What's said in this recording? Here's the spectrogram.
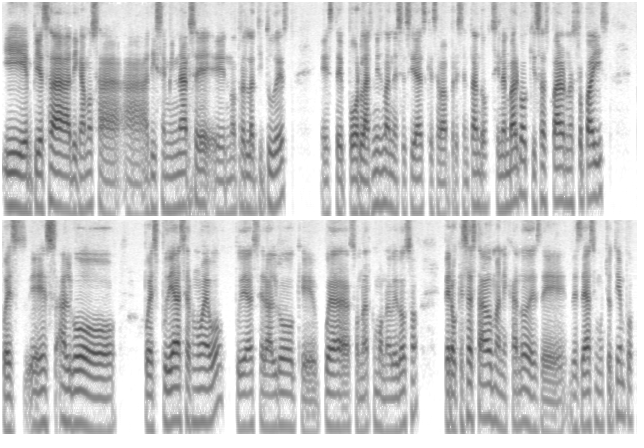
y empieza, digamos, a, diseminarse en otras latitudes este, por las mismas necesidades que se van presentando. Sin embargo, quizás para nuestro país, pues es algo, pues pudiera ser nuevo, pudiera ser algo que pueda sonar como novedoso, pero que se ha estado manejando desde, desde hace mucho tiempo.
